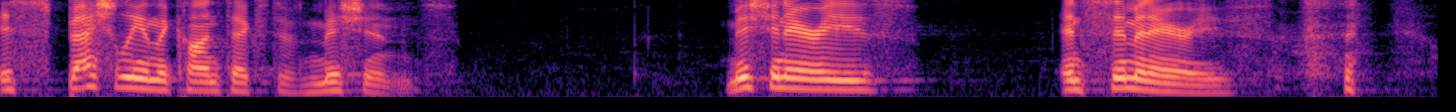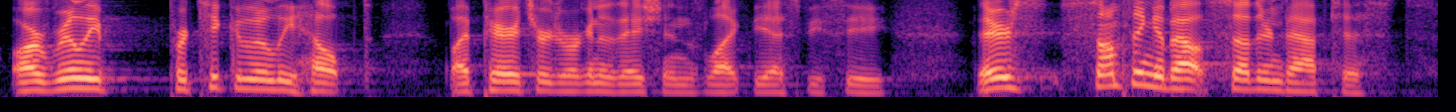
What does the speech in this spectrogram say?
especially in the context of missions. Missionaries and seminaries are really particularly helped by parachurch organizations like the SBC. There's something about Southern Baptists,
